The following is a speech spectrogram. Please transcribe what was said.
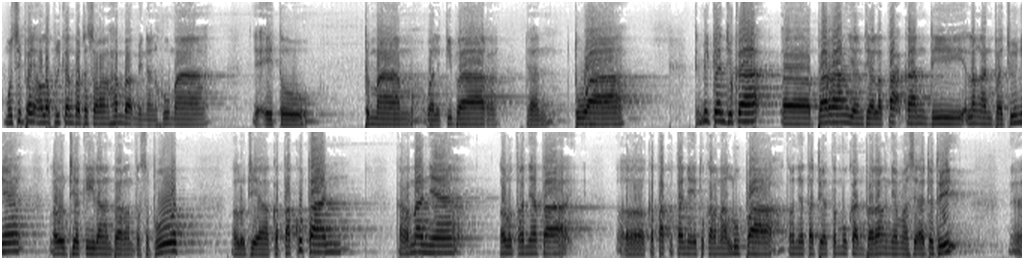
musibah yang Allah berikan pada seorang hamba minal huma yaitu demam, wal kibar dan tua. Demikian juga e, barang yang dia letakkan di lengan bajunya lalu dia kehilangan barang tersebut, lalu dia ketakutan karenanya lalu ternyata e, ketakutannya itu karena lupa, ternyata dia temukan barangnya masih ada di e,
